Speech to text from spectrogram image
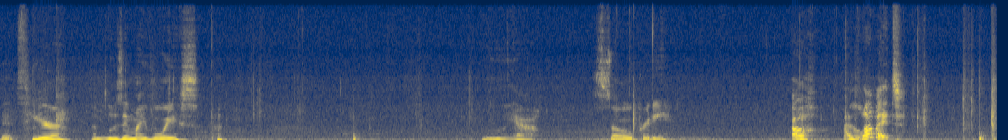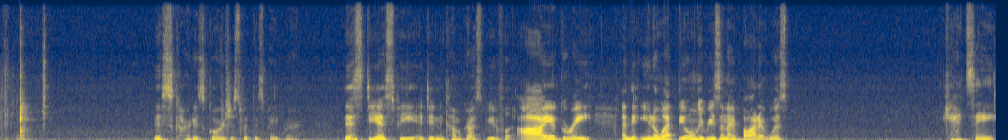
bits here. I'm losing my voice. Ooh, yeah. So pretty. Oh, I love it. This card is gorgeous with this paper. This DSP, it didn't come across beautiful. I agree. And the, you know what? The only reason I bought it was, can't say,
